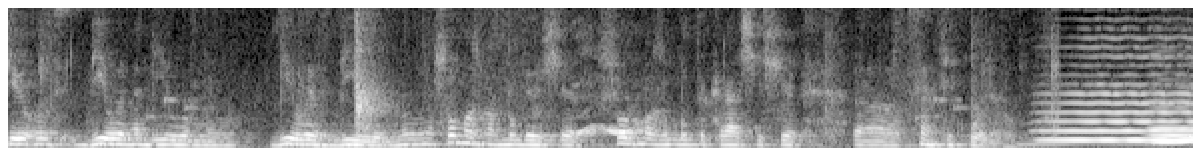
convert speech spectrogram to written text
чи ось біле на білому, біле з білим. Ну, ну що можна буде ще, що може бути краще ще е, в сенсі кольору?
